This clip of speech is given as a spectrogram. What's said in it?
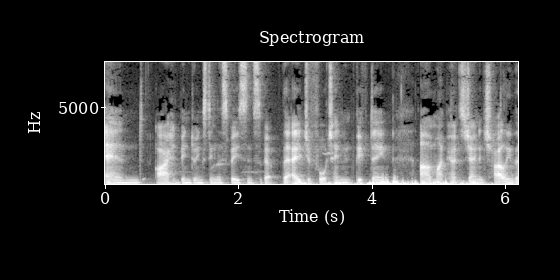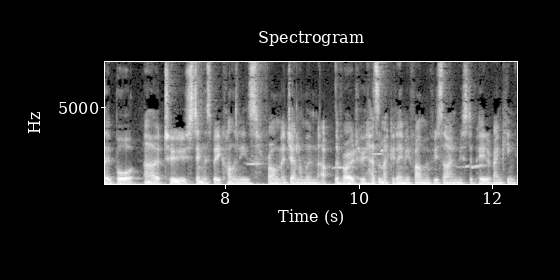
and I had been doing stingless bees since about the age of 14, 15. Um, my parents, Jane and Charlie, they bought uh, two stingless bee colonies from a gentleman up the road who has a macadamia farm of his own, Mr. Peter Ranking,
